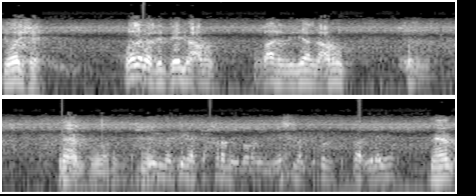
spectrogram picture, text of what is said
في وجهه. غلبة الدين معروف وقاتل الرجال معروف نعم. تحريم المدينة كحرم إبراهيم يشمل دخول الكفار إليها؟ نعم.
